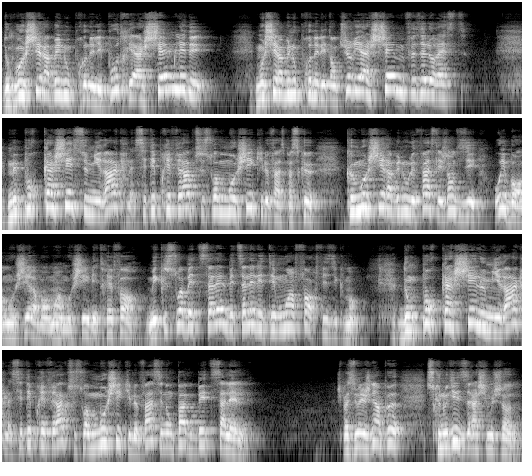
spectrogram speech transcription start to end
Donc Moshe Rabbeinu prenait les poutres et Hachem l'aidait. Moshe Rabbeinu prenait les tentures et Hachem faisait le reste. Mais pour cacher ce miracle, c'était préférable que ce soit Moshe qui le fasse. Parce que que Moshe Rabbeinu le fasse, les gens disaient Oui, bon, Moshe, bon, moi, Moshe, il est très fort. Mais que ce soit Betzalel, Betzalel était moins fort physiquement. Donc pour cacher le miracle, c'était préférable que ce soit Moshe qui le fasse et non pas Betzalel. Je sais pas si vous imaginez un peu ce que nous dit les Shon.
